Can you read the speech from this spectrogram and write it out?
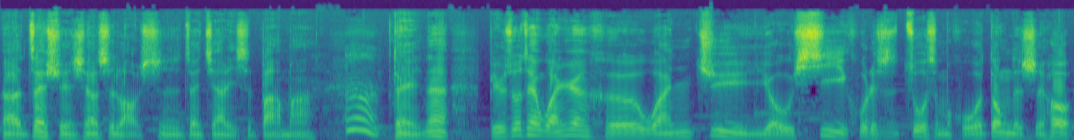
呃，在学校是老师，在家里是爸妈。嗯，对。那比如说在玩任何玩具游戏或者是做什么活动的时候。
